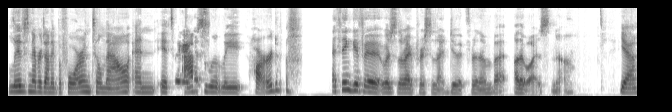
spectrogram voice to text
Liv's never done it before until now, and it's like, absolutely hard. I think if it was the right person, I'd do it for them, but otherwise, no. Yeah,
